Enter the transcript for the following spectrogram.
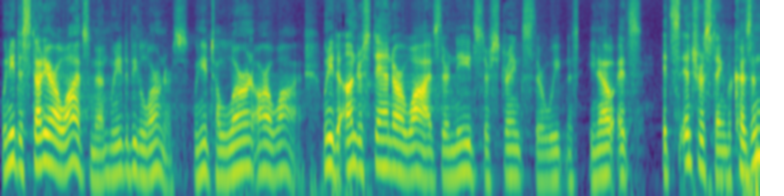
We need to study our wives, men. We need to be learners. We need to learn our wives. We need to understand our wives, their needs, their strengths, their weaknesses. You know, it's, it's interesting because in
